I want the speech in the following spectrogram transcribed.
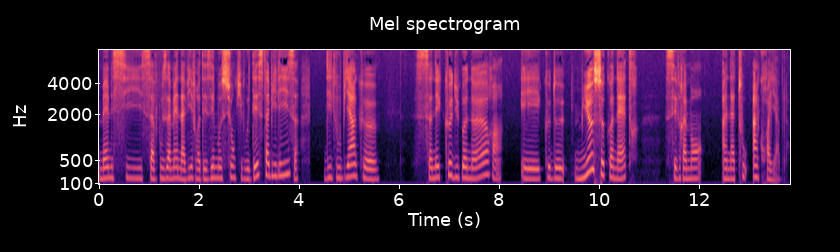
même si ça vous amène à vivre des émotions qui vous déstabilisent. Dites-vous bien que ce n'est que du bonheur et que de mieux se connaître, c'est vraiment un atout incroyable.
